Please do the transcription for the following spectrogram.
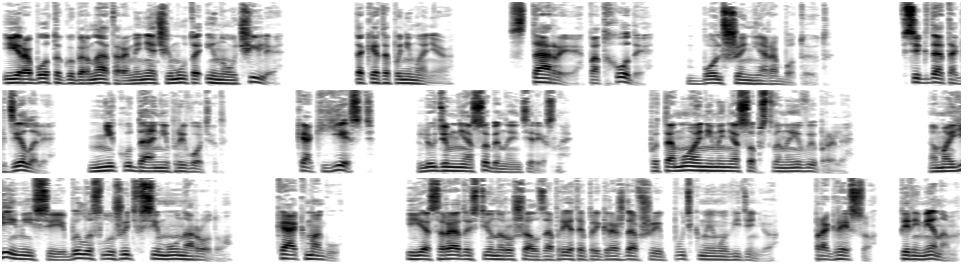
и работа губернатора меня чему-то и научили, так это пониманию. Старые подходы больше не работают. Всегда так делали, никуда не приводят. Как есть, людям не особенно интересно. Потому они меня, собственно, и выбрали а моей миссией было служить всему народу. Как могу. И я с радостью нарушал запреты, преграждавшие путь к моему видению, прогрессу, переменам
